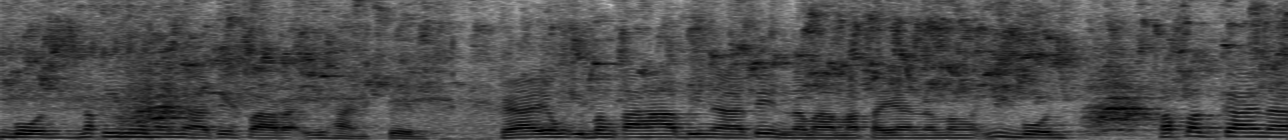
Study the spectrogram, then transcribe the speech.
ibon na kinuha natin para i-handpin. Kaya yung ibang kahabi natin, namamatayan ng mga ibon kapag ka na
